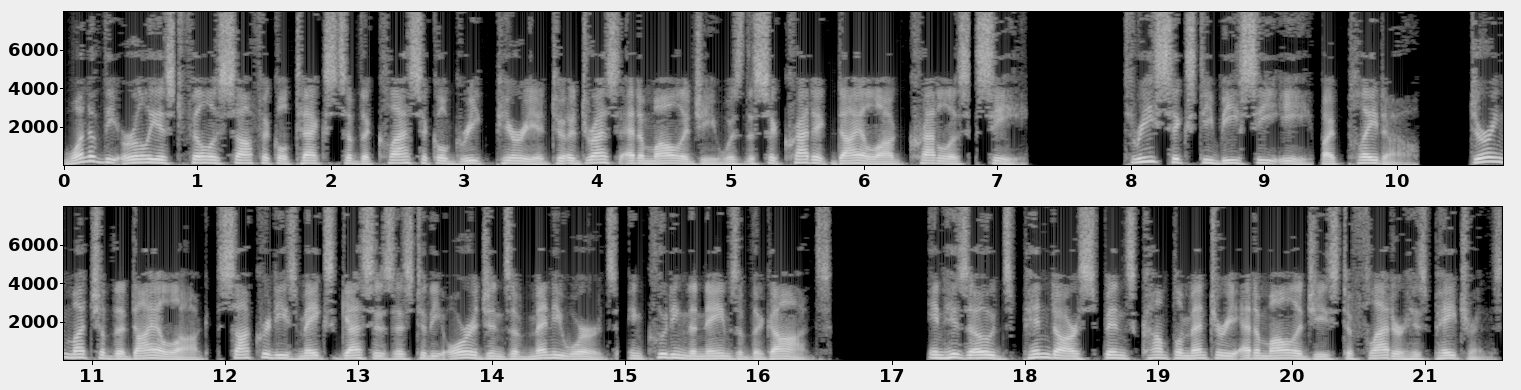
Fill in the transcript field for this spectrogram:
One of the earliest philosophical texts of the classical Greek period to address etymology was the Socratic dialogue Cratylus c. 360 BCE by Plato. During much of the dialogue, Socrates makes guesses as to the origins of many words, including the names of the gods. In his odes Pindar spins complimentary etymologies to flatter his patrons.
